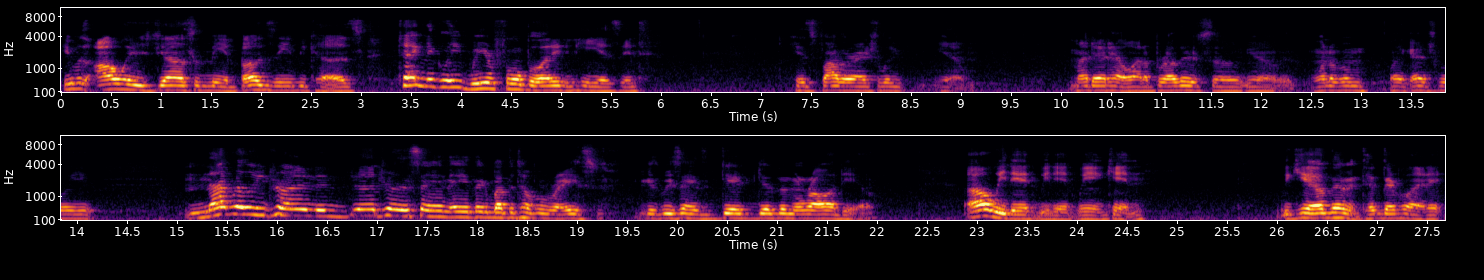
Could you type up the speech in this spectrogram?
He was always jealous of me and Bugsy because technically we are full blooded and he isn't. His father actually, you know, my dad had a lot of brothers, so you know, one of them like actually. Not really trying to uh, trying saying anything about the Tuffle race because we Saiyans did give them a raw deal. Oh, we did, we did. We ain't kidding. We killed them and took their planet.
